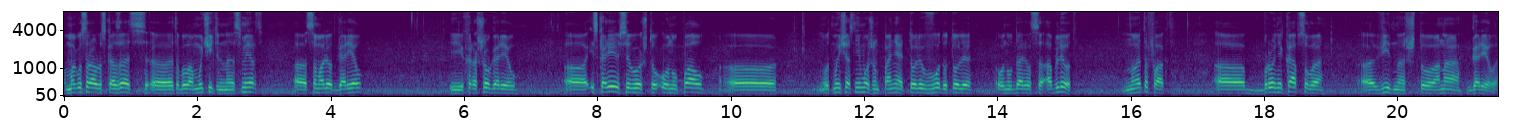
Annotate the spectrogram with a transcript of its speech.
Могу сразу сказать, э, это была мучительная смерть. Э, Самолет горел, и хорошо горел. Э, И, скорее всего, что он упал. Вот мы сейчас не можем понять, то ли в воду, то ли он ударился об лед. Но это факт. Э, Бронекапсула, э, видно, что она горела.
